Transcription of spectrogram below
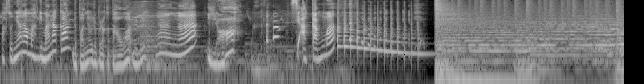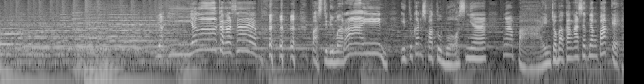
Maksudnya ramah gimana, Kang? Depannya udah pada ketawa, Dede. Nganga. Iya. Si Akang mah. Ya iyalah Kang Asep. Pasti dimarahin. Itu kan sepatu bosnya. Ngapain coba Kang Asep yang pakai?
